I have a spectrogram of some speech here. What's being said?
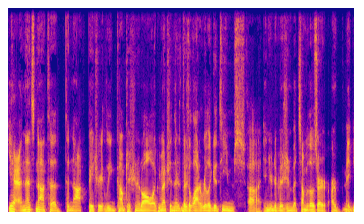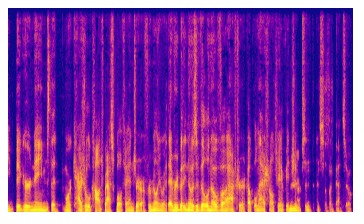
Yeah, and that's not to to knock Patriot League competition at all. Like we mentioned, there's there's a lot of really good teams uh, in your division, but some of those are are maybe bigger names that more casual college basketball fans are, are familiar with. Everybody knows of Villanova after a couple national championships yeah. and, and stuff like that. So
